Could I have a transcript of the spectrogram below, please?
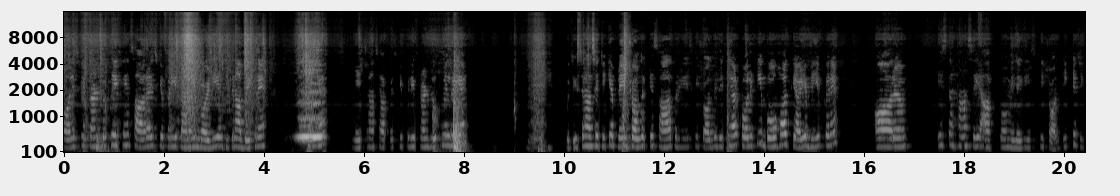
और इसकी फ्रंट लुक देख लें सारा इसके ऊपर ये पैनल एम्ब्रॉयडरी है, जितना आप देख रहे हैं। ठीक है? ये इस तरह से आपको इसकी पूरी फ्रंट लुक मिल रही है। कुछ इस तरह से, ठीक है? प्लेन ट्राउज़र के साथ और ये इसकी शॉल भी देखें यार क्वालिटी बहुत प्यारी है बिलीव करें। और इस तरह से आपको मिलेगी इसकी शॉल ठीक है जी?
